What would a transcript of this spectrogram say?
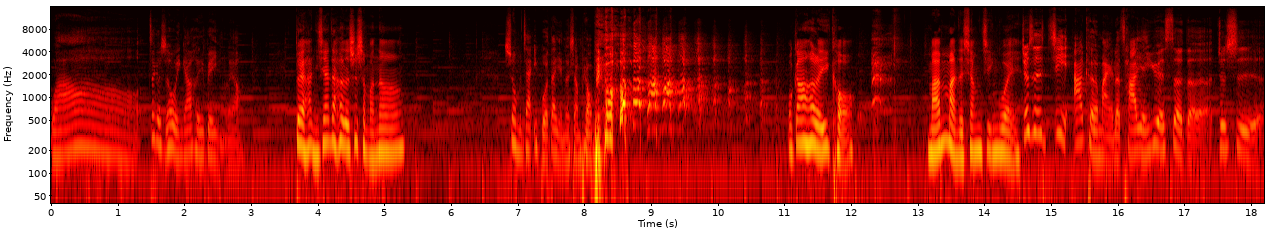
哇哦，这个时候我应该要喝一杯饮料。对啊，你现在在喝的是什么呢？是我们家一博代言的香飘飘。我刚刚喝了一口。满满的香精味，就是继阿可买了茶颜悦色的，就是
